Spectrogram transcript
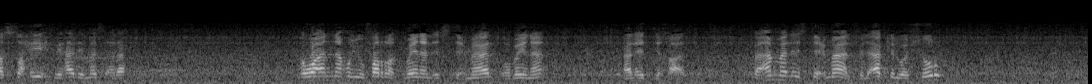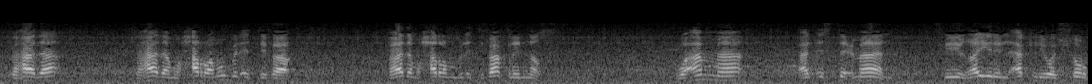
الصحيح في هذه المسألة هو أنه يفرق بين الاستعمال وبين الاتخاذ. فأما الاستعمال في الأكل والشرب فهذا فهذا محرم بالاتفاق. فهذا محرم بالاتفاق للنص. وأما الاستعمال في غير الأكل والشرب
